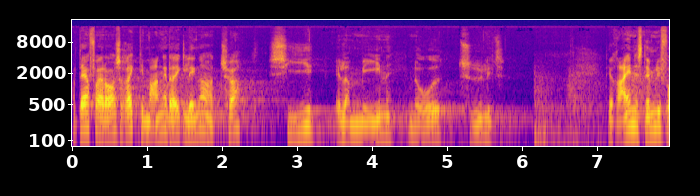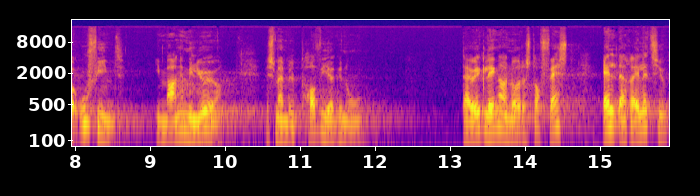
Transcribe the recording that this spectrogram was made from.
Og derfor er der også rigtig mange, der ikke længere tør sige eller mene noget tydeligt. Det regnes nemlig for ufint i mange miljøer, hvis man vil påvirke nogen. Der er jo ikke længere noget, der står fast. Alt er relativt,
